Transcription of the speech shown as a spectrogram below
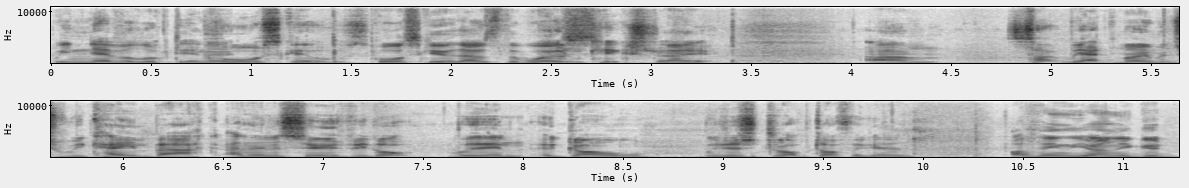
we never looked in it. Poor skills. Poor skill. That was the worst. couldn't kick straight. Um, so we had moments where we came back, and then as soon as we got within a goal, we just dropped off again. I think the only good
